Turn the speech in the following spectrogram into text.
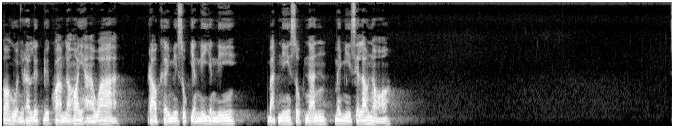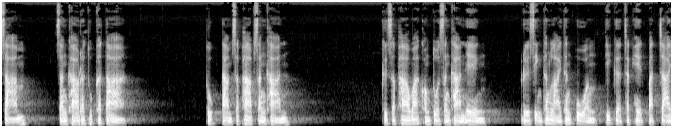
ก็หวนระลึกด้วยความละห้อยหาว่า เราเคยมีสุขอย่างนี้อย่างนี้ บัดนี้สุขนั้นไม่มีเสียแล้วหนอ 3. สังขารทุกขตา ทุกตามสภาพสังขาร คือสภาวะของตัวสังขารเอง หรือสิ่งทั้งหลายทั้งปวงที่เกิดจากเหตุปัจจัย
